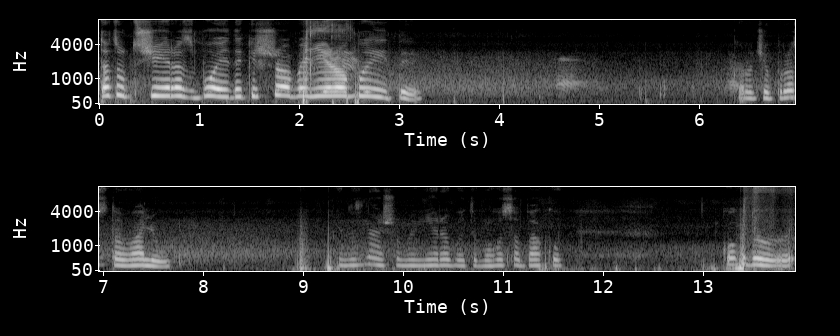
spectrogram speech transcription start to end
Та тут ще й розбойники, що мені робити? Коротше, просто валю. Не знаю, що мені робити. Мого собаку кокнули.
